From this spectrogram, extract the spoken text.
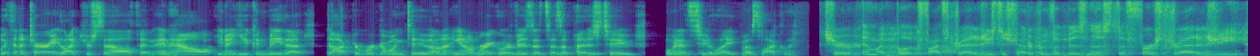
with an attorney like yourself and, and how, you know, you can be that doctor we're going to on, you know, on regular visits as opposed to when it's too late, most likely. Sure. In my book, Five Strategies to Shatterproof a Business, the first strategy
